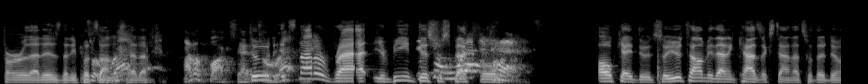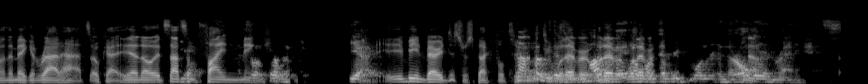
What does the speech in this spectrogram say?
fur that is that he puts on his head. Hat. Not a fox hat, dude. It's, it's not a rat. You're being it's disrespectful. Okay, dude. So you're telling me that in Kazakhstan, that's what they're doing? They're making rat hats. Okay, you know, it's not yeah. some fine mink. Yeah, you're being very disrespectful to, no, no, to whatever, whatever, whatever. every corner, and they're all no. wearing rat hats.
